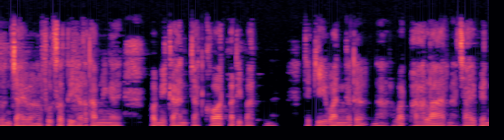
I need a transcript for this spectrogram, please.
สนใจว่าฝึกสติเขาทำยังไง พอมีการจัดคอร์สปฏิบัติ จะกี่วันก็เถอะนะวัดผาลาดนะใช้เป็น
